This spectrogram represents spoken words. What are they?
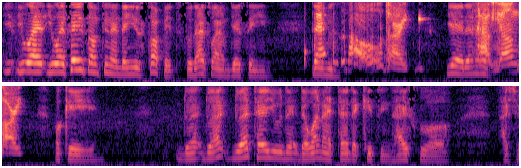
you, you, were, you were saying something and then you stop it. So that's why I'm just saying. Tell me. How old are you? Yeah, then How I, young are you? Okay. Do I, do I, do I tell you the, the one I tell the kids in high school or I should?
